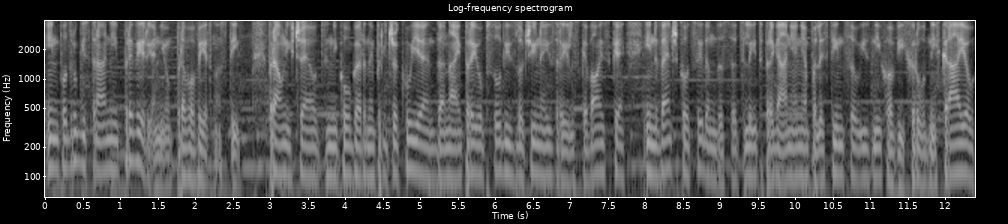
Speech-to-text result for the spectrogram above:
in po drugi strani preverjanju pravovernosti. Prav nihče od nikogar ne pričakuje, da najprej obsodi zločine izraelske vojske in več kot 70 let preganjanja palestincev iz njihovih rodnih krajev,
